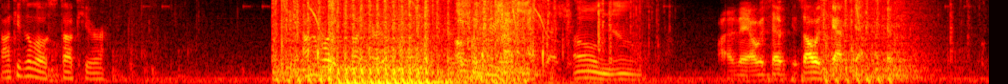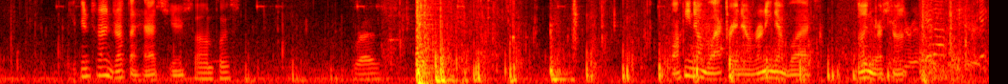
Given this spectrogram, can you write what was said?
Zonkey's a little stuck here. I don't know what like, right? Yeah. Oh no. They always have. It's always cap cap. Okay. You can try and drop the hatch here. Sound, please. Res. Walking down black right now, running down black. Going restaurant. Get up, get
